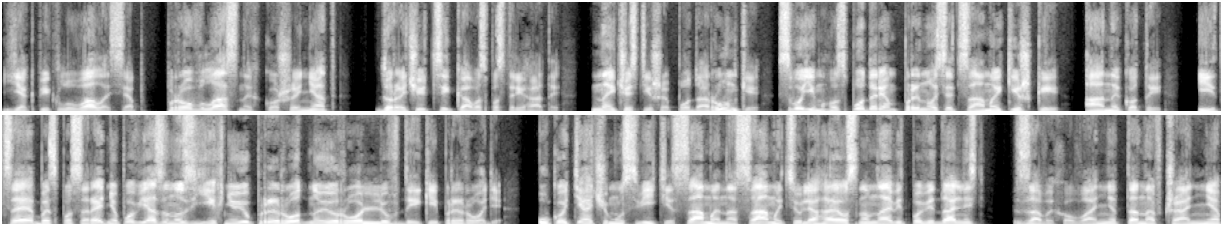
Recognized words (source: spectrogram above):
як піклувалася б про власних кошенят. До речі, цікаво спостерігати. Найчастіше подарунки своїм господарям приносять саме кішки, а не коти, і це безпосередньо пов'язано з їхньою природною роллю в дикій природі. У котячому світі саме на самицю лягає основна відповідальність за виховання та навчання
